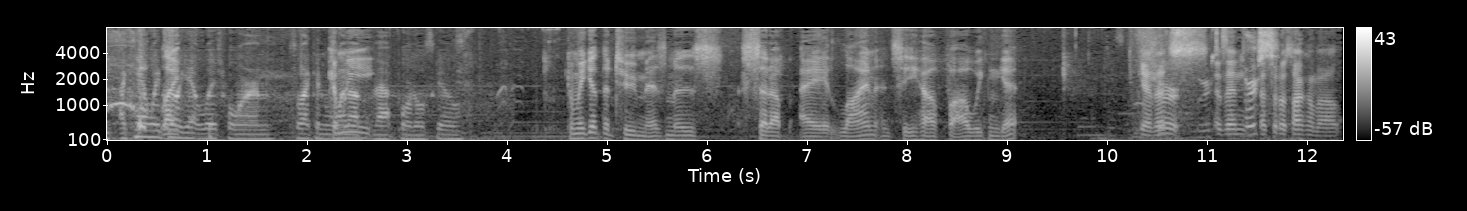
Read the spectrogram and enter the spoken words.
I can't wait till I Like- get Lich Form, so I can, Can one we- up that portal skill. Can we get the two mesmers set up a line and see how far we can get? Yeah, that's- that's. and then- that's what I was talking about.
